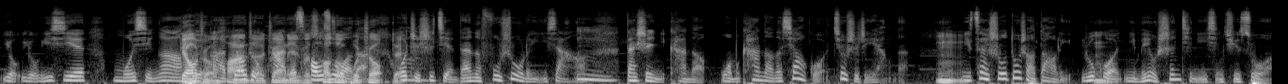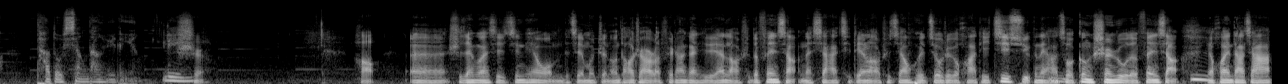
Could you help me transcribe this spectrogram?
有有一些模型啊、标准化标准这样化的一个操作步骤对我只是简单的复述了一下哈。嗯但是你看到我们看到的效果就是这样的。嗯，你再说多少道理，如果你没有身体力行去做，它都相当于零。零是。好，呃，时间关系，今天我们的节目只能到这儿了。非常感谢点老师的分享。那下一期点老师将会就这个话题继续跟大家做更深入的分享，也欢迎大家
